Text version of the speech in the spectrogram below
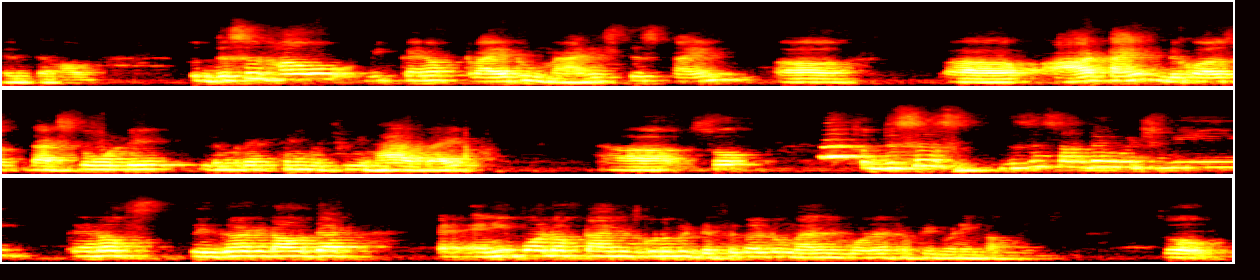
help them out so this is how we kind of try to manage this time uh, uh, our time because that's the only limited thing which we have right? Uh, so so this is this is something which we kind of figured out that at any point of time it's going to be difficult to manage more than 50 20 companies. So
